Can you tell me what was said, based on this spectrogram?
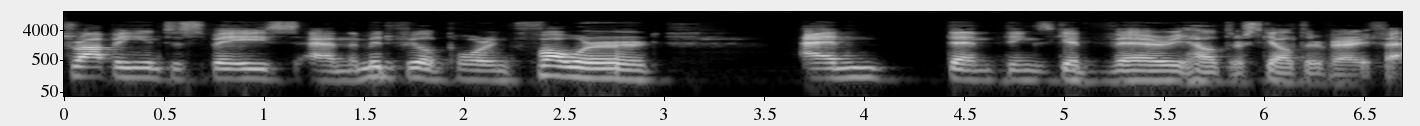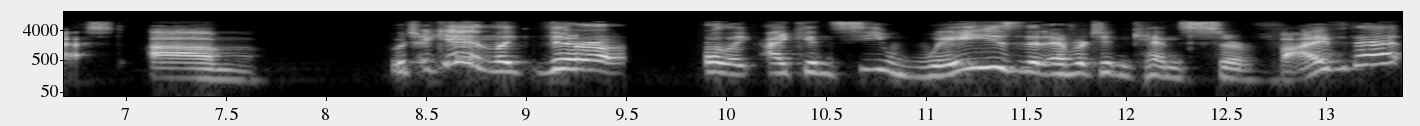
dropping into space and the midfield pouring forward. And then things get very helter skelter very fast. Um, which again, like there are, like I can see ways that Everton can survive that.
